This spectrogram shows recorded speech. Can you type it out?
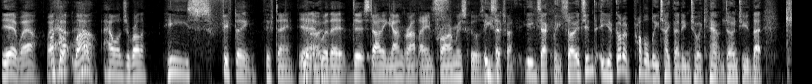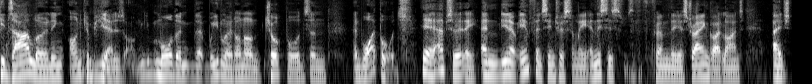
Yeah, wow. I thought, how, wow. How, how old's your brother? He's 15. 15. You Yeah, know. well, they're starting younger, aren't they, in primary schools, etc. Exactly. Exactly. So it's in, you've got to probably take that into account, don't you? That kids are learning on computers more than that we learned on on chalkboards and and whiteboards. Yeah, absolutely. And, you know, infants, interestingly, and this is from the Australian guidelines, aged,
